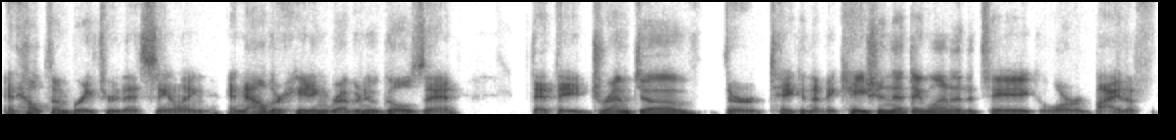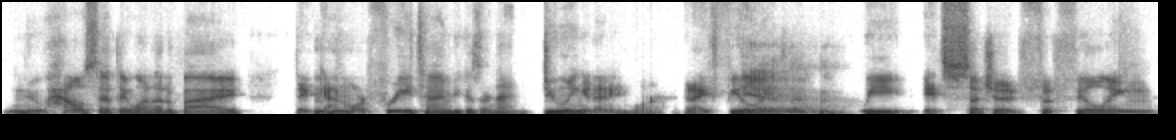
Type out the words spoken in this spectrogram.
and help them break through that ceiling and now they're hitting revenue goals that that they dreamt of they're taking the vacation that they wanted to take or buy the new house that they wanted to buy they've mm-hmm. got more free time because they're not doing it anymore and i feel yeah, like exactly. we it's such a fulfilling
